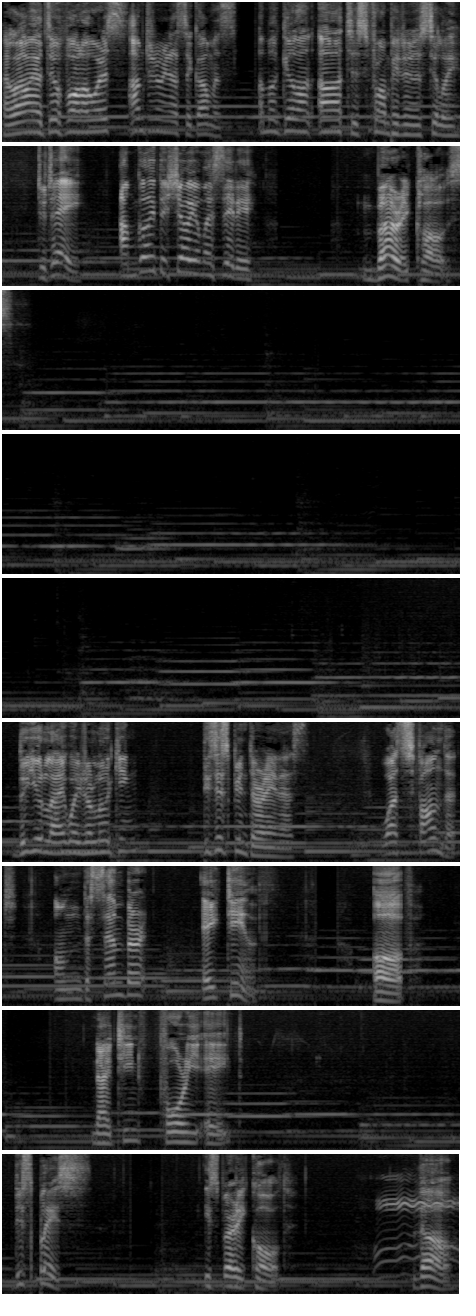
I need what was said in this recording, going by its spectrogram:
Hello, YouTube followers. I'm Ignacio Gomez. I'm a Magellan artist from Pittsburgh, City. Today, I'm going to show you my city. Very close. Do you like what you're looking? This is Punta Arenas. Was founded on December 18th of 1948. This place is very cold, though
